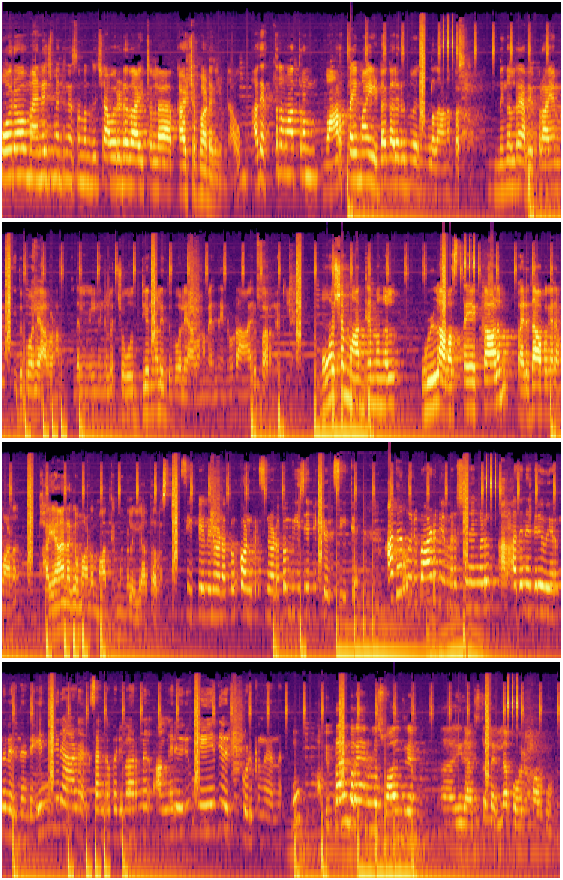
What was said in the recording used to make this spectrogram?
ഓരോ മാനേജ്മെന്റിനെ സംബന്ധിച്ച് അവരുടേതായിട്ടുള്ള കാഴ്ചപ്പാടുകൾ ഉണ്ടാവും അത് എത്രമാത്രം വാർത്തയുമായി ഇടകലരുന്നു എന്നുള്ളതാണ് പ്രശ്നം. നിങ്ങളുടെ അഭിപ്രായം ഇതുപോലെ ആവണം. അല്ലെങ്കിൽ നിങ്ങളുടെ ചോദ്യങ്ങൾ ഇതുപോലെ ആവണം എന്ന് എന്നോട് ആരും പറഞ്ഞിട്ടില്ല. മോശം മാധ്യമങ്ങൾ ഉള്ള അവസ്ഥയെക്കാളും പരിതാപകരമാണ് ഭയാനകമാണ് മാധ്യമങ്ങൾ ഇല്ലാത്ത അവസ്ഥ. സി പി എമ്മിനോടൊപ്പം കോൺഗ്രസിനോടൊപ്പം ബി ജെ പിക്ക് ഒരു സീറ്റ്. അത് ഒരുപാട് വിമർശനങ്ങളും അതിനെതിരെ ഉയർന്നു വരുന്നുണ്ട്. എന്തിനാണ് സംഘപരിവാറിന് അങ്ങനെ ഒരു വേദി ഒരുക്കി കൊടുക്കുന്നതെന്ന്? അഭിപ്രായം പറയാനുള്ള സ്വാതന്ത്ര്യം ഈ രാജ്യത്തുള്ള എല്ലാ പൗരന്മാർക്കും ഉണ്ട്.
